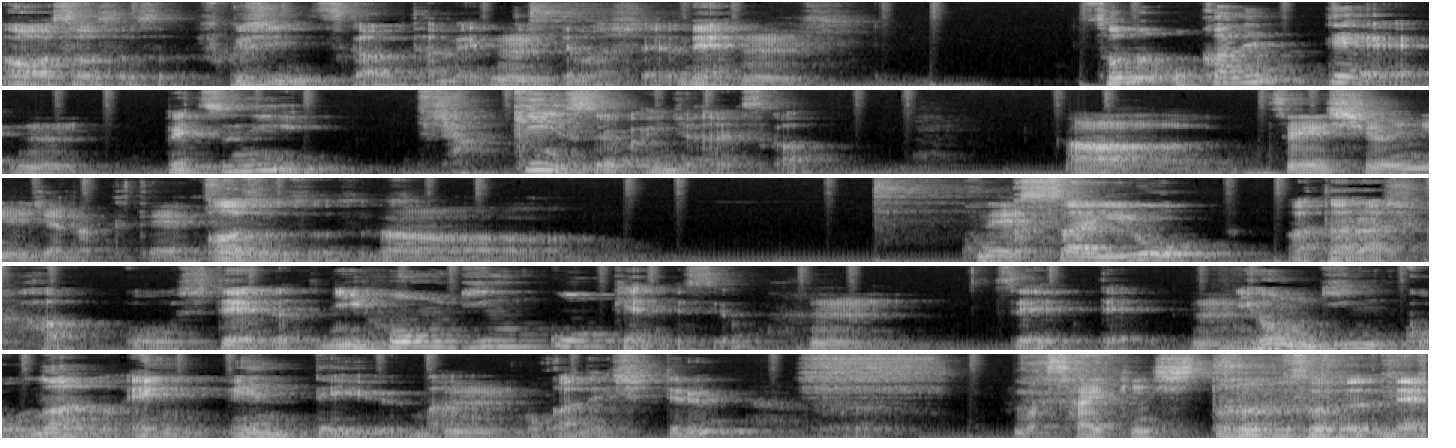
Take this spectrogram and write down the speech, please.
ああ、そうそうそう。福祉に使うためって言ってましたよね。うん。そのお金ってうん。別に借金すればいいんじゃないですか？ああ、税収入じゃなくて？ああ、そうそうそう。ああ。国債を新しく発行して、だって日本銀行券ですよ。うん。税って。うん日本銀行のあの円、円っていう、まあ、うんお金知ってる？まあ最近知った。う んそうだよね。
